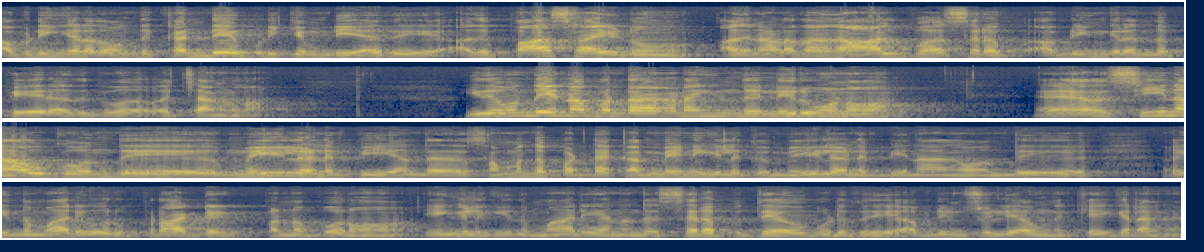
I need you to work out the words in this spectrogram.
அப்படிங்கிறத வந்து கண்டே பிடிக்க முடியாது. அது பாஸ் ஆகிடும் அதனால தான் அந்த ஆல்பா சிரப் அப்படிங்கிற அந்த பேர் அதுக்கு வச்சாங்களாம். இதை வந்து என்ன பண்ணுறாங்கன்னா இந்த நிறுவனம் சீனாவுக்கு வந்து மெயில் அனுப்பி அந்த சம்மந்தப்பட்ட கம்பெனிகளுக்கு மெயில் அனுப்பி நாங்கள் வந்து இந்த மாதிரி ஒரு ப்ராடக்ட் பண்ண போகிறோம் எங்களுக்கு இது மாதிரியான அந்த சிறப்பு தேவைப்படுது அப்படின்னு சொல்லி அவங்க கேட்குறாங்க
